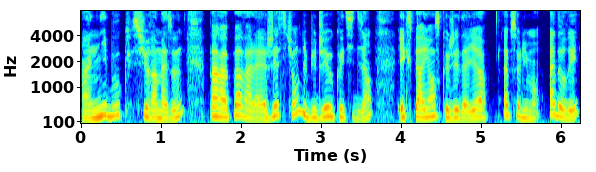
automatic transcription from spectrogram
un e-book sur Amazon par rapport à la gestion du budget au quotidien, expérience que j'ai d'ailleurs absolument adorée,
